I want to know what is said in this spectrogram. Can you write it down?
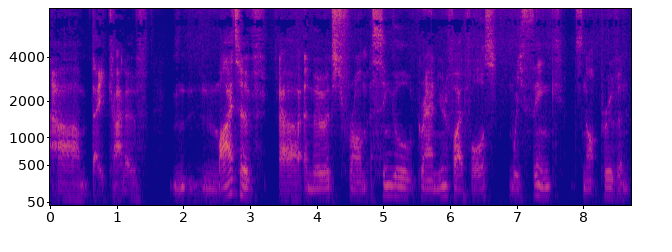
Um, they kind of m- might have uh, emerged from a single grand unified force. We think it's not proven.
